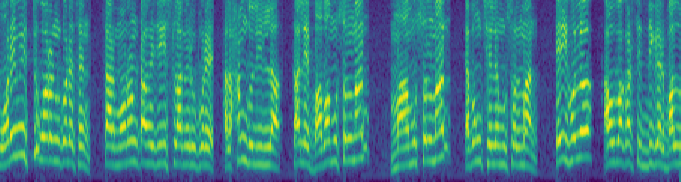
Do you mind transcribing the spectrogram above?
পরে মৃত্যুবরণ করেছেন। তার মরণটা হয়েছে ইসলামের উপরে। আলহামদুলিল্লাহ। তাহলে বাবা মুসলমান, মা মুসলমান এবং ছেলে মুসলমান। এই হলো আবু সিদ্দিকের বাল্য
